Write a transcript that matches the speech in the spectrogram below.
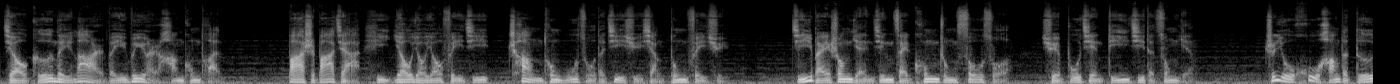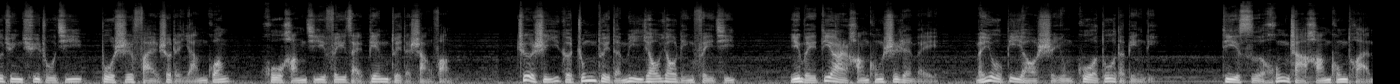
叫格内拉尔维威尔航空团。八十八架 T 幺幺幺飞机畅通无阻地继续向东飞去，几百双眼睛在空中搜索，却不见敌机的踪影。只有护航的德军驱逐机不时反射着阳光，护航机飞在编队的上方。这是一个中队的密幺幺零飞机，因为第二航空师认为没有必要使用过多的兵力。第四轰炸航空团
